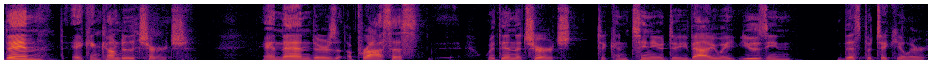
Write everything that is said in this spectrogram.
then it can come to the church. And then there's a process within the church to continue to evaluate using this particular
